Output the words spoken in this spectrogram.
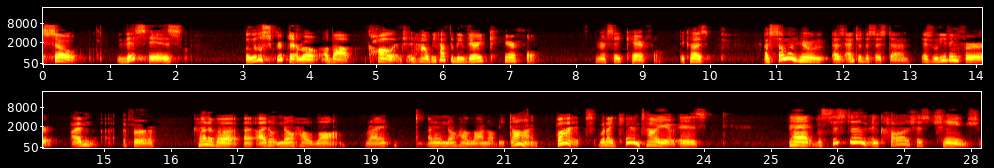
so this is a little script I wrote about college and how we have to be very careful. And I say careful because as someone who has entered the system is leaving for I'm for kind of a, a I don't know how long, right? I don't know how long I'll be gone. But what I can tell you is that the system in college has changed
